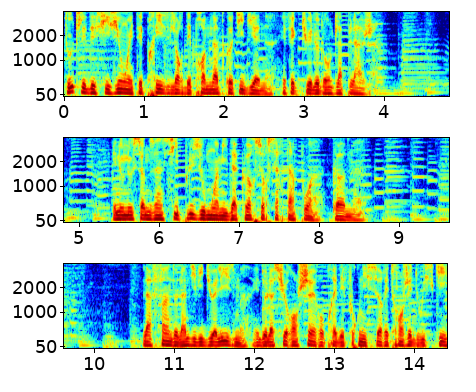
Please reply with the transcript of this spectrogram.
Toutes les décisions étaient prises lors des promenades quotidiennes effectuées le long de la plage et nous nous sommes ainsi plus ou moins mis d'accord sur certains points, comme la fin de l'individualisme et de la surenchère auprès des fournisseurs étrangers de whisky,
